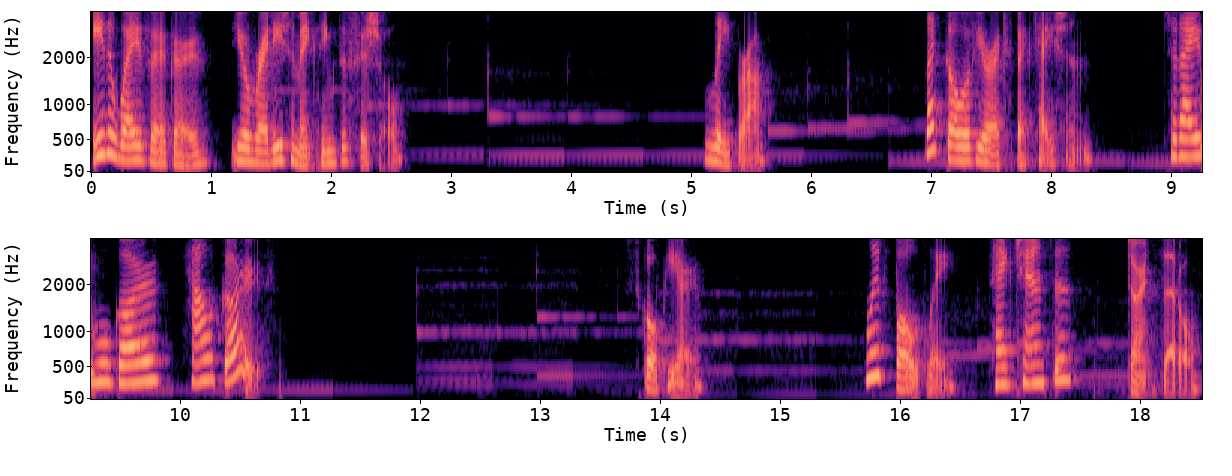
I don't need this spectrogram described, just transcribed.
Either way, Virgo, you're ready to make things official. Libra. Let go of your expectations. Today will go how it goes. Scorpio. Live boldly, take chances, don't settle.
